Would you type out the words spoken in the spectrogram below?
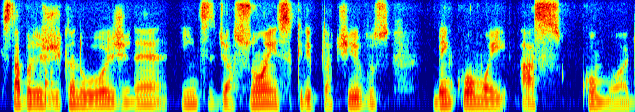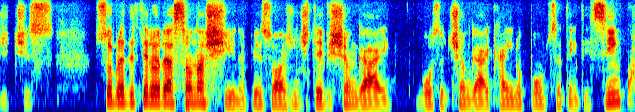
está prejudicando hoje né, índices de ações, criptoativos, bem como aí as commodities. Sobre a deterioração na China, pessoal, a gente teve Xangai, bolsa de Xangai caindo 0,75,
